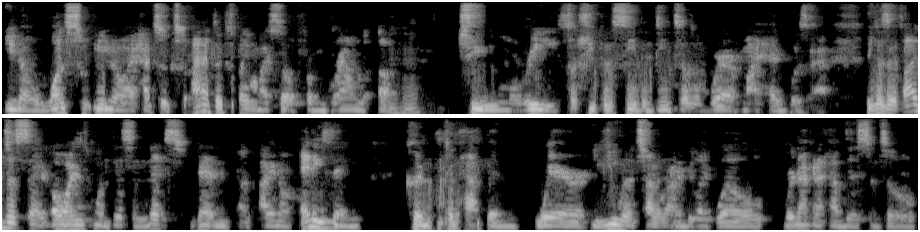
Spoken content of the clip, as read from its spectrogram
you know, once you know, I had to, I had to explain myself from ground up Mhm. to Marie so she can see the details of where my head was at. Because if I just said, "Oh, I just want this and this," then uh, I know anything could could happen where you would turn around and be like, "Well, we're not going to have this until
